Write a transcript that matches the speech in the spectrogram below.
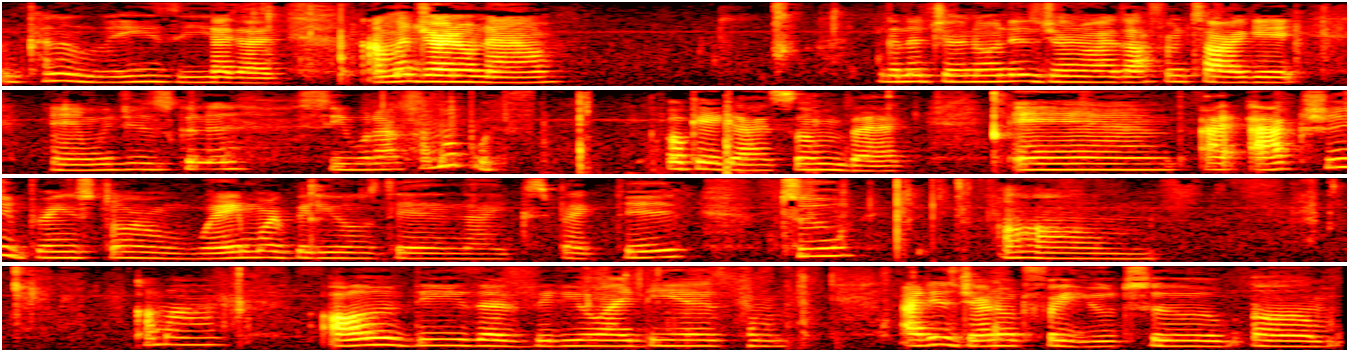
I'm kind of lazy. Yeah, guys, I'm going to journal now. I'm going to journal in this journal I got from Target. And we're just going to see what I come up with. Okay, guys, so I'm back and I actually brainstormed way more videos than I expected to. Um, come on. All of these are video ideas. Um, I just journaled for YouTube. Um,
